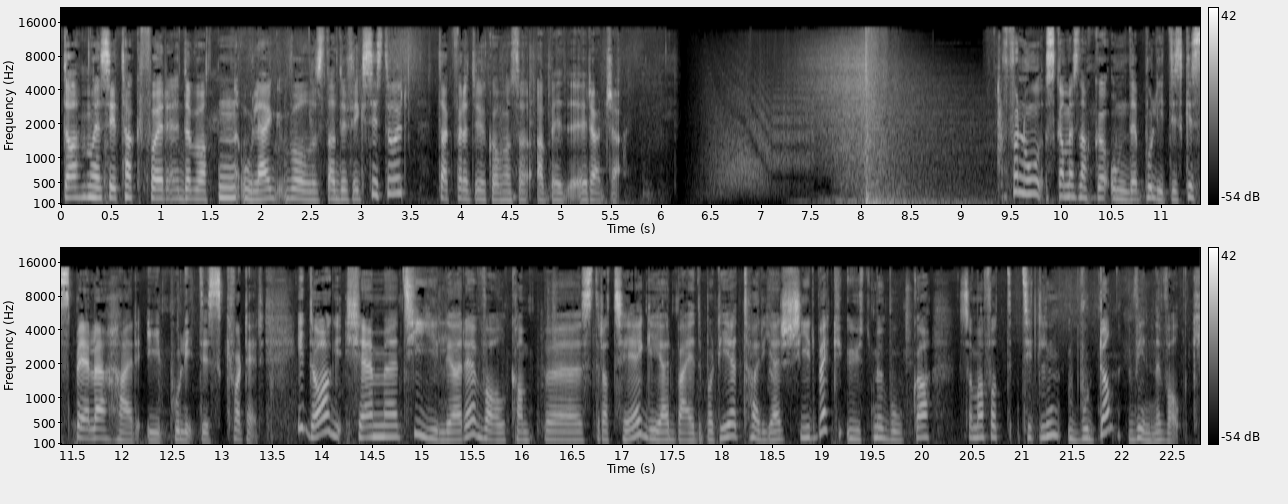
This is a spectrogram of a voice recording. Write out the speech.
Da må jeg si takk for debatten. Olaug Vollestad, du fikk siste ord. Takk for at du kom også, Abid Raja. For nå skal vi snakke om det politiske spelet her i Politisk kvarter. I dag kommer tidligere valgkampstrateg i Arbeiderpartiet Tarjei Skirbekk ut med boka som har fått tittelen 'Hvordan vinne valg'.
